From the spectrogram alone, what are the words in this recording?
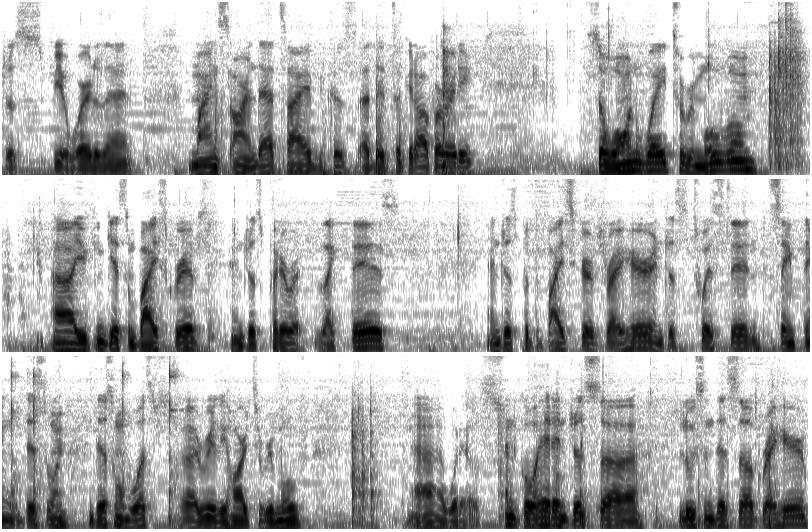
just be aware of that. Mines aren't that tight because I did took it off already. So one way to remove them uh, you can get some vice grips and just put it like this and just put the vice grips right here and just twist it. Same thing with this one. This one was uh, really hard to remove. Uh, what else? And go ahead and just uh, loosen this up right here.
